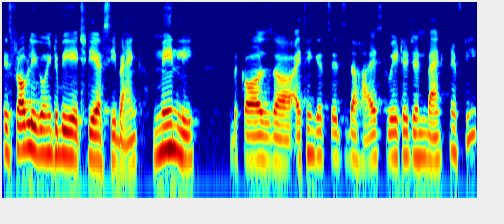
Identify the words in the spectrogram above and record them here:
is probably going to be HDFC Bank, mainly because uh, I think it's it's the highest weightage in Bank Nifty.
